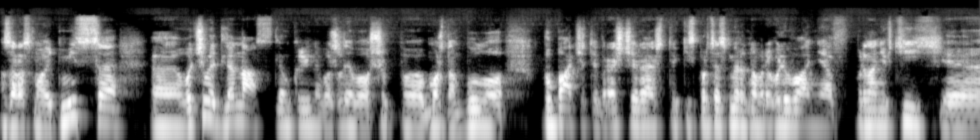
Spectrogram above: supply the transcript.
зараз мають місце. Е, Вочевидь, для нас, для України, важливо, щоб е, можна було побачити, врешті-решт, якийсь процес мирного врегулювання в принаймні в тій е,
